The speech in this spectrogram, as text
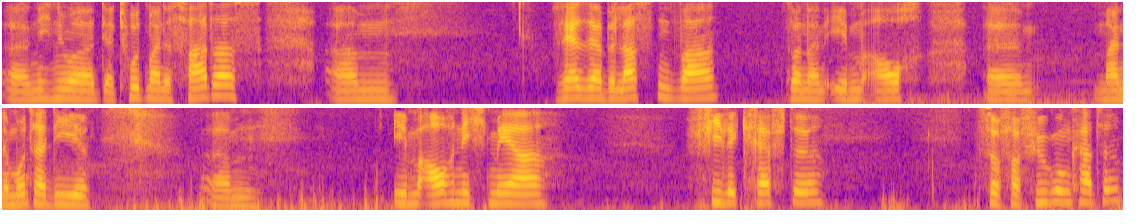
äh, nicht nur der Tod meines Vaters ähm, sehr, sehr belastend war, sondern eben auch ähm, meine Mutter, die ähm, eben auch nicht mehr viele Kräfte zur Verfügung hatte.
